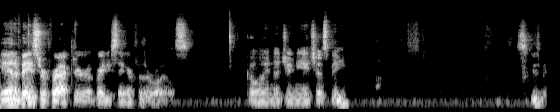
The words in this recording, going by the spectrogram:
And a base refractor, of Brady Singer for the Royals going to junior HSB. Excuse me.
